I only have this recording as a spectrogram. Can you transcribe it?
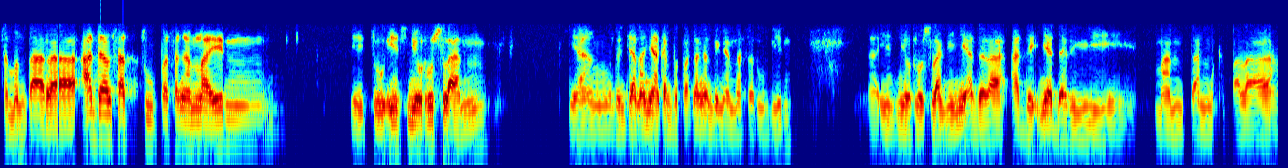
Sementara ada satu pasangan lain yaitu Insinyur Ruslan yang rencananya akan berpasangan dengan Nasarudin. Nah, Insinyur Ruslan ini adalah adiknya dari mantan kepala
